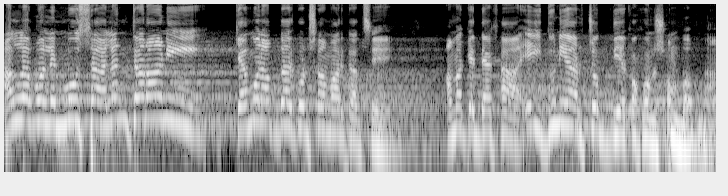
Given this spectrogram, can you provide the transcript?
আল্লাহ বলেন মুসা আলঙ্কারানি কেমন আবদার করছ আমার কাছে? আমাকে দেখা, এই দুনিয়ার চোখ দিয়ে কখনো সম্ভব না।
